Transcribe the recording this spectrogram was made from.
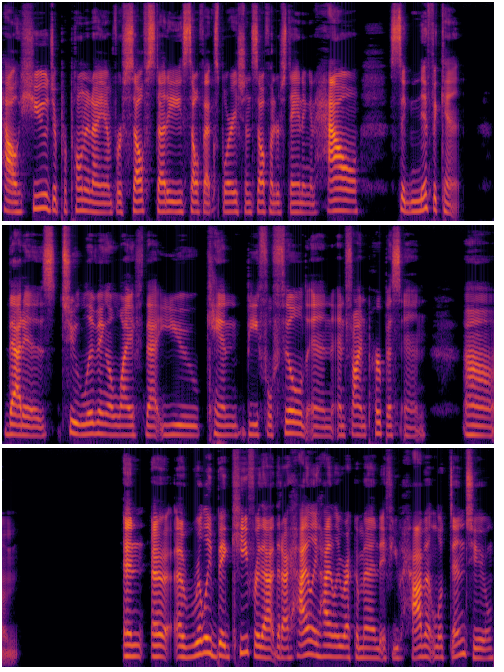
how huge a proponent I am for self study, self exploration, self understanding, and how significant that is to living a life that you can be fulfilled in and find purpose in. Um, and a, a really big key for that, that I highly, highly recommend if you haven't looked into,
